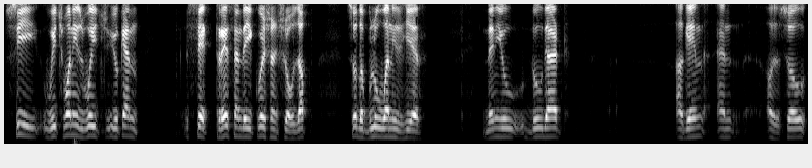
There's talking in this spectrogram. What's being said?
see which one is which you can say trace and the equation shows up. So the blue one is here. Then you do that again and uh, so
